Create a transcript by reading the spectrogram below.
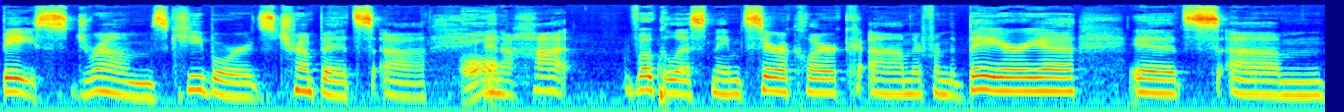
bass, drums, keyboards, trumpets, uh, Oh. and a hot vocalist named Sarah Clark. Um, they're from the Bay Area. It's. Um,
